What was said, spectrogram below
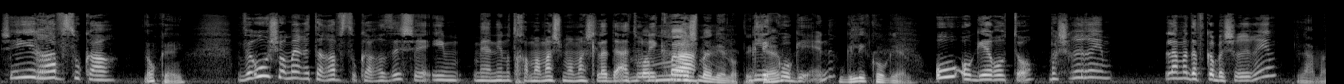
שהיא רב סוכר. אוקיי. והוא שומר את הרב סוכר הזה, שאם מעניין אותך ממש ממש לדעת, הוא נקרא ממש מעניין אותי, כן? גליקוגן. גליקוגן. הוא אוגר אותו בשרירים. למה דווקא בשרירים? למה?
